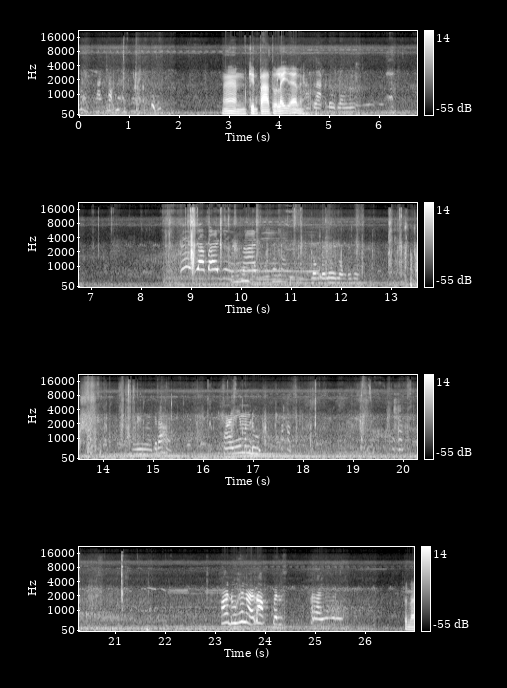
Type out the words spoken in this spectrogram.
ไม่หลายช็อกนะนั่นกินปลาตัวเล็กแล้วนะเอาปลากระดูกลงลงไปเลยลงไปเลยยังไงก็ได้ไม้นี้มันดูพ่อดูให้หน่อยรอบเป็น เป็นไร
